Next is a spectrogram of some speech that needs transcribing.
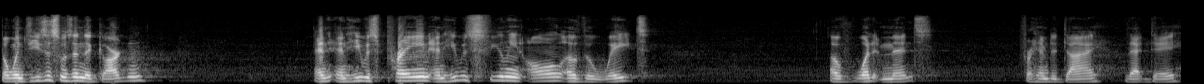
But when Jesus was in the garden and, and he was praying and he was feeling all of the weight of what it meant for him to die that day.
